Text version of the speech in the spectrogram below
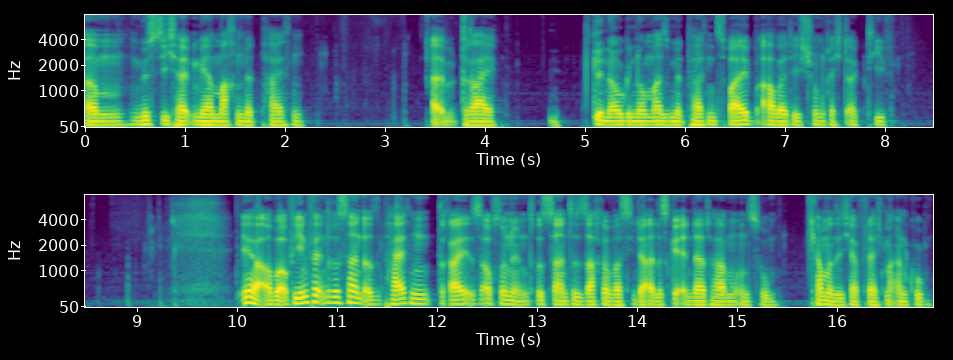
Ähm, müsste ich halt mehr machen mit Python. Äh, 3. genau genommen. Also mit Python 2 arbeite ich schon recht aktiv. Ja, aber auf jeden Fall interessant. Also Python 3 ist auch so eine interessante Sache, was sie da alles geändert haben und so. Kann man sich ja vielleicht mal angucken.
